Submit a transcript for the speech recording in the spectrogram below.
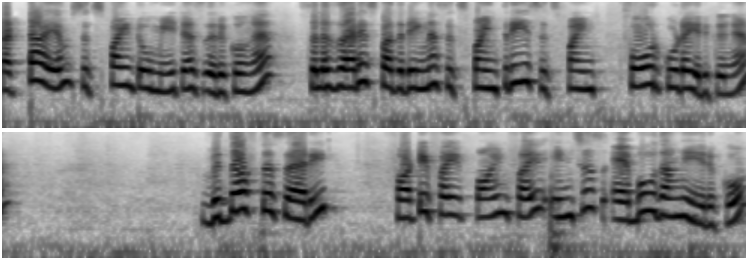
கட்டாயம் சிக்ஸ் பாயிண்ட் டூ மீட்டர்ஸ் இருக்குங்க. சில சாரீஸ் பார்த்துட்டிங்கன்னா six point three six point four கூட இருக்குங்க. With of the saree forty five point five inches above தாங்க இருக்கும்.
